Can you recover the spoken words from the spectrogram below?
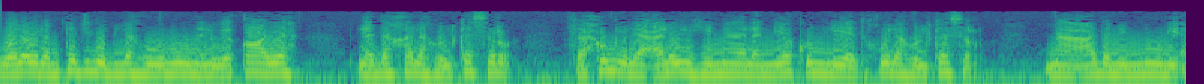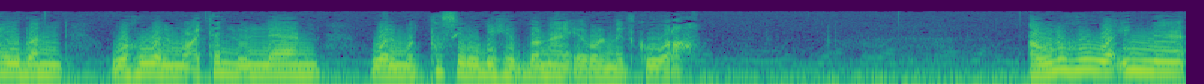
ولو لم تجلب له نون الوقاية لدخله الكسر فحمل عليه ما لم يكن ليدخله الكسر مع عدم النون أيضا وهو المعتل اللام والمتصل به الضمائر المذكورة. قوله وإن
